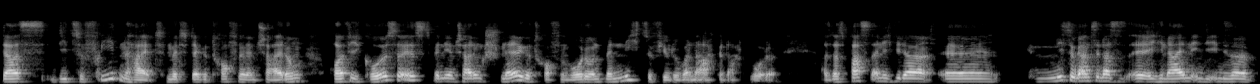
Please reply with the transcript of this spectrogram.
dass die Zufriedenheit mit der getroffenen Entscheidung häufig größer ist, wenn die Entscheidung schnell getroffen wurde und wenn nicht zu viel darüber nachgedacht wurde. Also das passt eigentlich wieder äh, nicht so ganz in das äh, hinein, in, die, in dieser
